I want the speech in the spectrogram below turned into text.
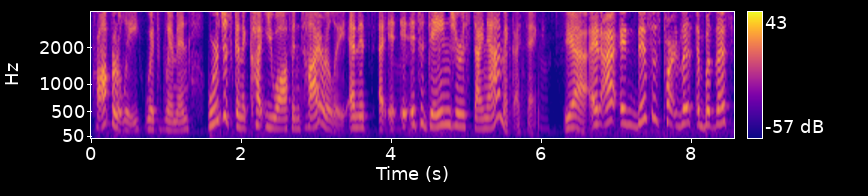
properly with women, we're just going to cut you off entirely, and it's it, it's a dangerous dynamic. I think. Yeah, and I and this is part. But let's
